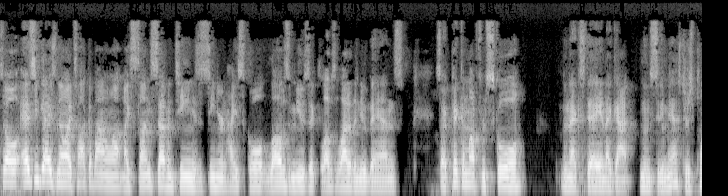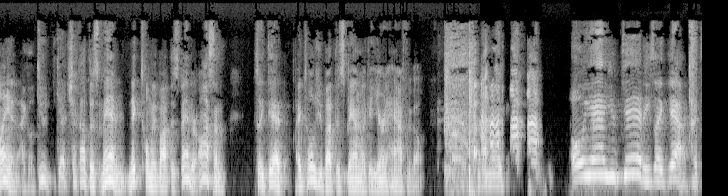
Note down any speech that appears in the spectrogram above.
So as you guys know, I talk about a lot. My son's 17, he's a senior in high school, loves music, loves a lot of the new bands. So I pick him up from school the next day, and I got Moon City Masters playing. I go, Dude, you gotta check out this band. Nick told me about this band. They're awesome. He's like, Dad, I told you about this band like a year and a half ago. Like, oh yeah, you did. He's like, yeah, it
